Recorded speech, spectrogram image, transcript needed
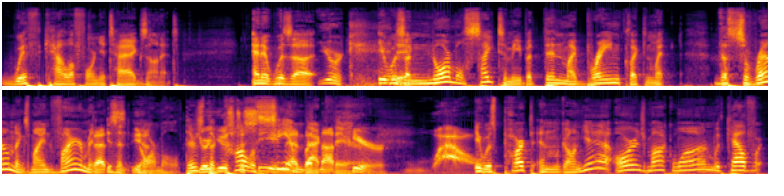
with California tags on it. And it was a You're kidding. it was a normal sight to me, but then my brain clicked and went, the surroundings, my environment That's- isn't yeah. normal. There's You're the used to seeing Coliseum that, but back not there. here. Wow. It was parked and I'm going, yeah, orange Mach 1 with California.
